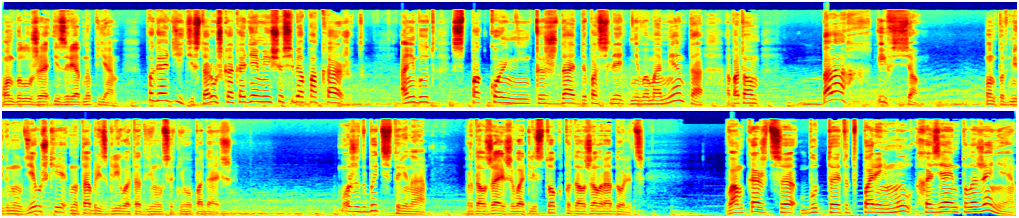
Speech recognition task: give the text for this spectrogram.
Он был уже изрядно пьян. «Погодите, старушка Академия еще себя покажет. Они будут спокойненько ждать до последнего момента, а потом бабах и все». Он подмигнул девушке, но та брезгливо отодвинулась от него подальше. «Может быть, старина», продолжая жевать листок, продолжал Радолец – вам кажется, будто этот парень Мул хозяин положения?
